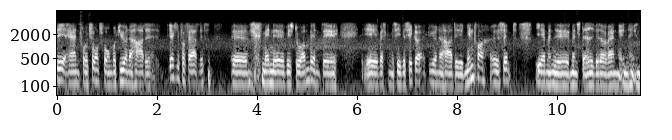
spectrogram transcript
det er en produktionsform, hvor dyrene har det virkelig forfærdeligt. Øh, men øh, hvis du omvendt, øh, øh, hvad skal man sige, vil sikre, at dyrene har det mindre øh, slemt, jamen, øh, men stadig vil der være en, en, en,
